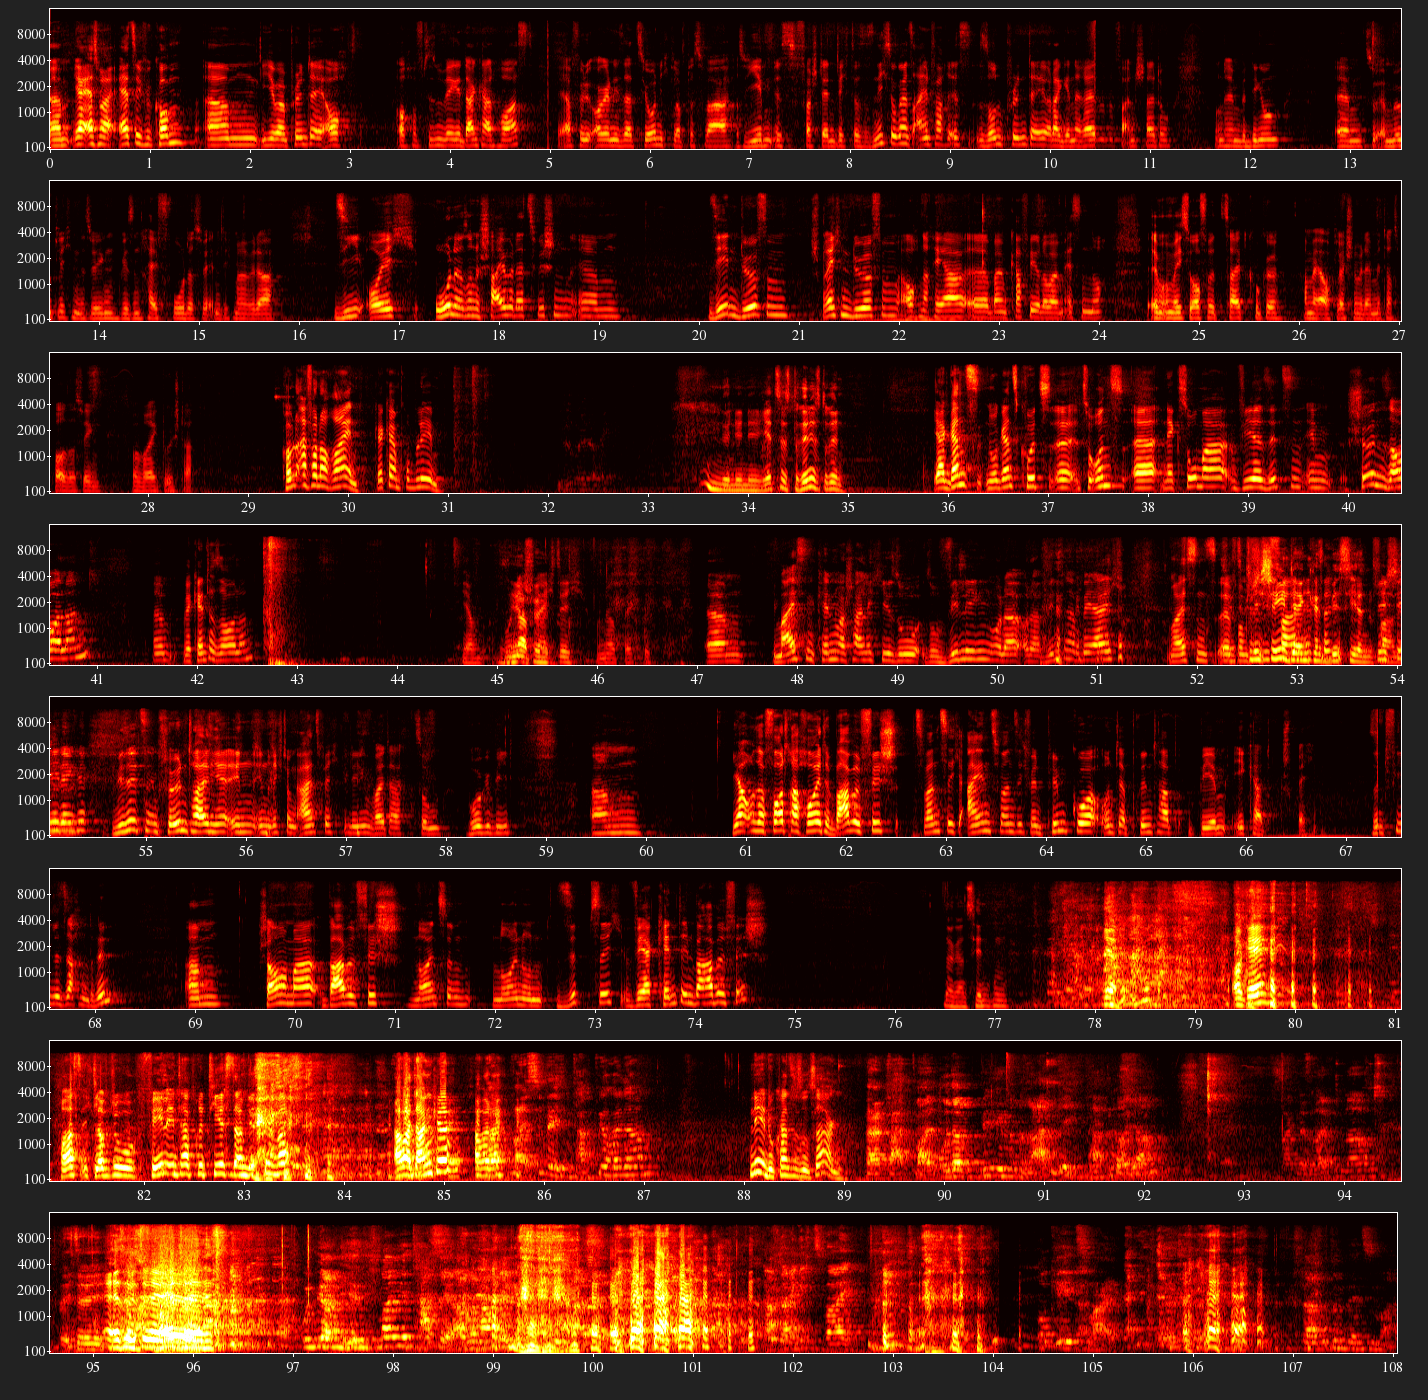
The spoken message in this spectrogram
Ähm, ja, erstmal herzlich willkommen ähm, hier beim Print Day. Auch, auch auf diesem Wege danke an Horst ja, für die Organisation. Ich glaube, das war, also jedem ist verständlich, dass es nicht so ganz einfach ist, so ein Print Day oder generell so eine Veranstaltung unter den Bedingungen ähm, zu ermöglichen. Deswegen, wir sind heilfroh, dass wir endlich mal wieder Sie, euch ohne so eine Scheibe dazwischen ähm, sehen dürfen, sprechen dürfen, auch nachher äh, beim Kaffee oder beim Essen noch. Ähm, und wenn ich so auf die Zeit gucke, haben wir ja auch gleich schon wieder Mittagspause, deswegen wollen wir direkt durchstarten. Kommt einfach noch rein, gar kein Problem. Nee, nee, nee, jetzt ist drin, ist drin. Ja, ganz, nur ganz kurz äh, zu uns. Äh, Nexoma, wir sitzen im schönen Sauerland. Ähm, wer kennt das Sauerland? Ja, wunderprächtig, wunderprächtig. Ähm, die meisten kennen wahrscheinlich hier so, so Willing oder, oder Winterberg. Meistens äh, vom Klischee-Denke ein bisschen. Klischee-Denke. Wir sitzen im schönen Teil hier in, in Richtung Einsberg gelegen, weiter zum Ruhrgebiet. Ähm, ja, unser Vortrag heute, Babelfisch 2021, wenn Pimcore und der Printhub BM ECAT sprechen. Sind viele Sachen drin. Ähm, schauen wir mal, Babelfisch 1979. Wer kennt den Babelfisch? Da ganz hinten. Ja. Okay. Horst, ich glaube, du fehlinterpretierst da ein bisschen was. Aber danke. Aber danke. Weißt du, welchen Tag wir heute haben? Nee, du kannst es uns sagen. Na, rat mal. Oder will jemand raten, welchen Tag wir heute haben? Sagen wir Seifenblasen? Richtig. Es ist heute. Und wir haben hier nicht mal eine Tasse, aber wir nicht eine Tasse. Dafür eigentlich zwei. Okay, zwei. Starten zum letzten Mal.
